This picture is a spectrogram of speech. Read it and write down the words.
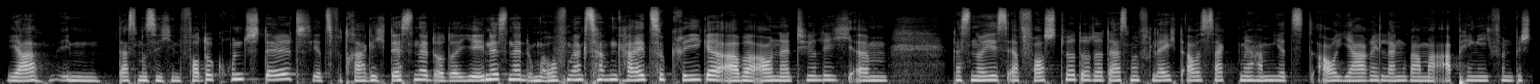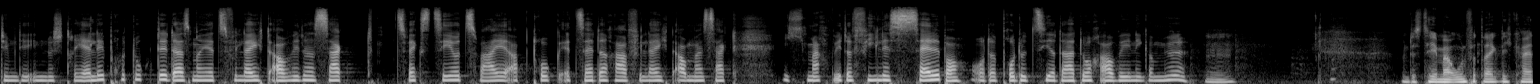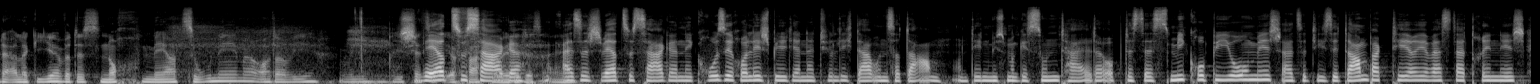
ja, in, dass man sich in den Vordergrund stellt, jetzt vertrage ich das nicht oder jenes nicht, um Aufmerksamkeit zu kriegen, aber auch natürlich, ähm, dass Neues erforscht wird oder dass man vielleicht auch sagt, wir haben jetzt auch jahrelang war man abhängig von bestimmten industrielle Produkte, dass man jetzt vielleicht auch wieder sagt, zwecks CO2-Abdruck etc. vielleicht auch mal sagt, ich mache wieder vieles selber oder produziere dadurch auch weniger Müll. Und das Thema Unverträglichkeit der Allergie, wird es noch mehr zunehmen oder wie? wie, wie Schwer zu sagen. Also schwer zu sagen. Eine große Rolle spielt ja natürlich da unser Darm und den müssen wir gesund halten. Ob das das Mikrobiom ist, also diese Darmbakterie, was da drin ist,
